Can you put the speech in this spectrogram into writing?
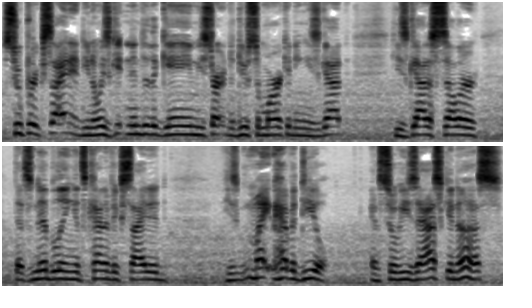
super excited. You know, he's getting into the game. He's starting to do some marketing. He's got he's got a seller that's nibbling, it's kind of excited. He might have a deal. And so he's asking us,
